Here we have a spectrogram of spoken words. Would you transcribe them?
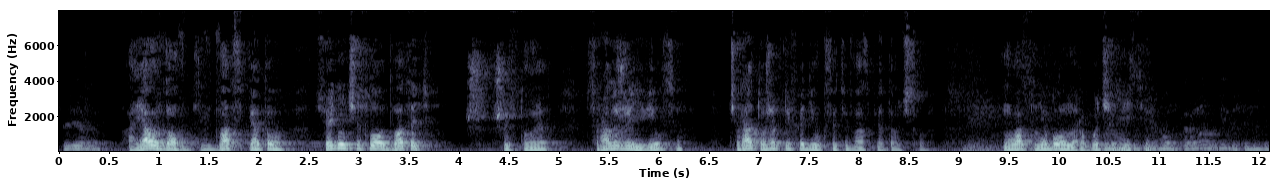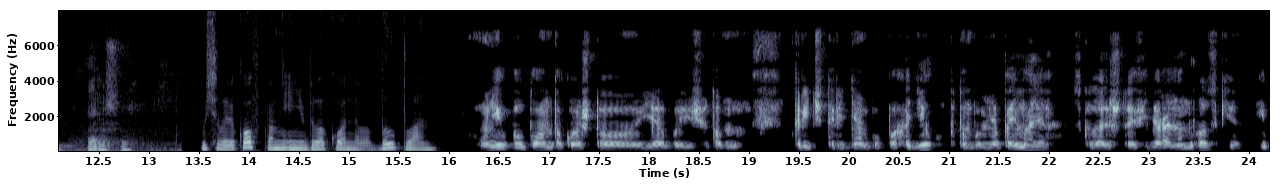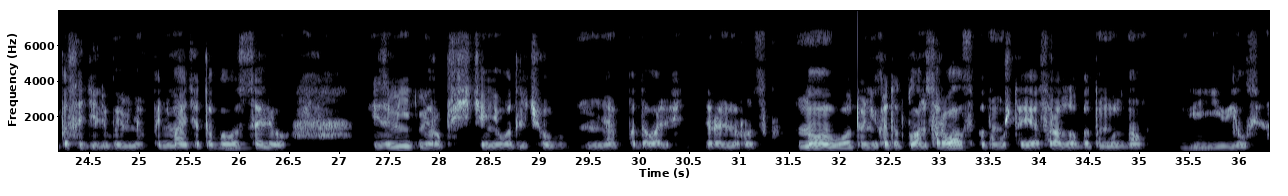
Все верно. А я узнал 25-го. Сегодня число 26 Сразу же явился. Вчера тоже приходил, кстати, 25 числа. Но вас не было на рабочем Положите месте. Хорошо. У силовиков, по мнению Белоконного, был план. У них был план такой, что я бы еще там 3-4 дня бы походил, потом бы меня поймали, сказали, что я в федеральном розыске, и посадили бы меня. Понимаете, это было с целью и заменить меру пресечения, вот для чего меня подавали в федеральный розыск. Но вот у них этот план сорвался, потому что я сразу об этом узнал и явился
